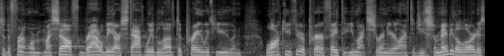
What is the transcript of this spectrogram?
to the front where myself, Brad will be our staff. We'd love to pray with you and walk you through a prayer of faith that you might surrender your life to Jesus. Or maybe the Lord is,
